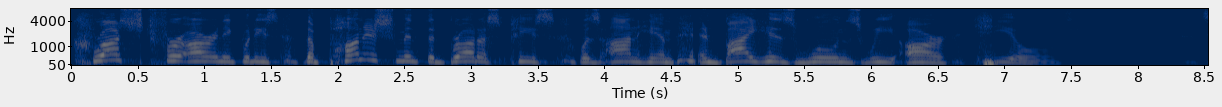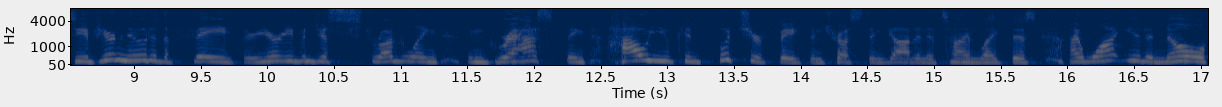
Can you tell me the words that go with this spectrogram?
crushed for our iniquities. The punishment that brought us peace was on him, and by his wounds we are healed. See, if you're new to the faith or you're even just struggling and grasping how you can put your faith and trust in God in a time like this, I want you to know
